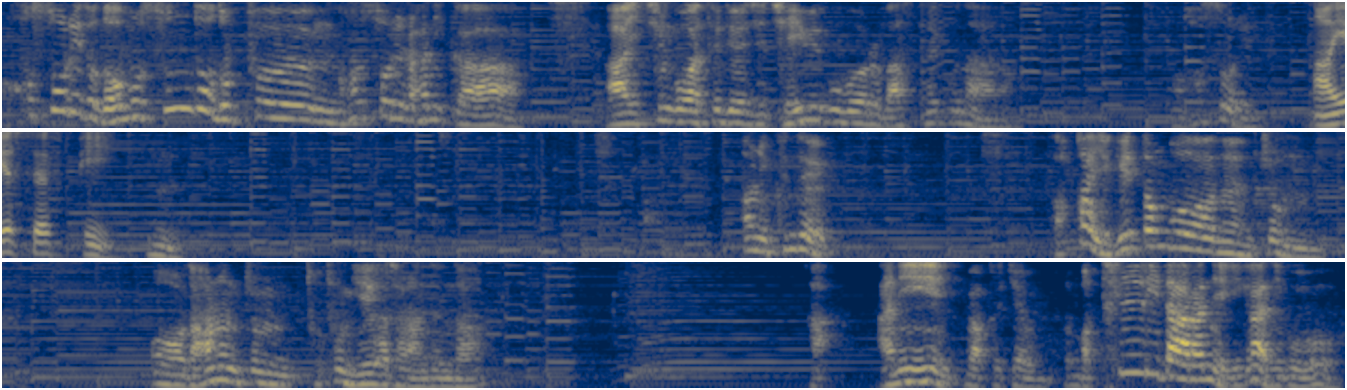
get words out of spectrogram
헛소리도 너무 순도 높은 헛소리를 하니까 아 이 친구가 드디어 이제 제2외 국어를 마스터했구나. 어, 헛소리. ISFP, 음. 아니 근데 아까 얘기했던 거는 좀 어, 나는 좀 도통 이해가 잘 안 된다. 아, 아니 막 이렇게 뭐 틀리다라는 얘기가 아니고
